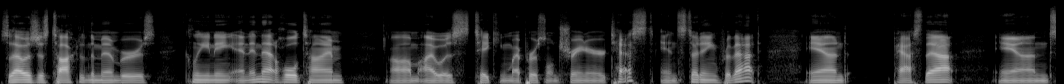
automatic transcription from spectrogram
So that was just talking to the members, cleaning, and in that whole time, um, I was taking my personal trainer test and studying for that, and passed that. And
